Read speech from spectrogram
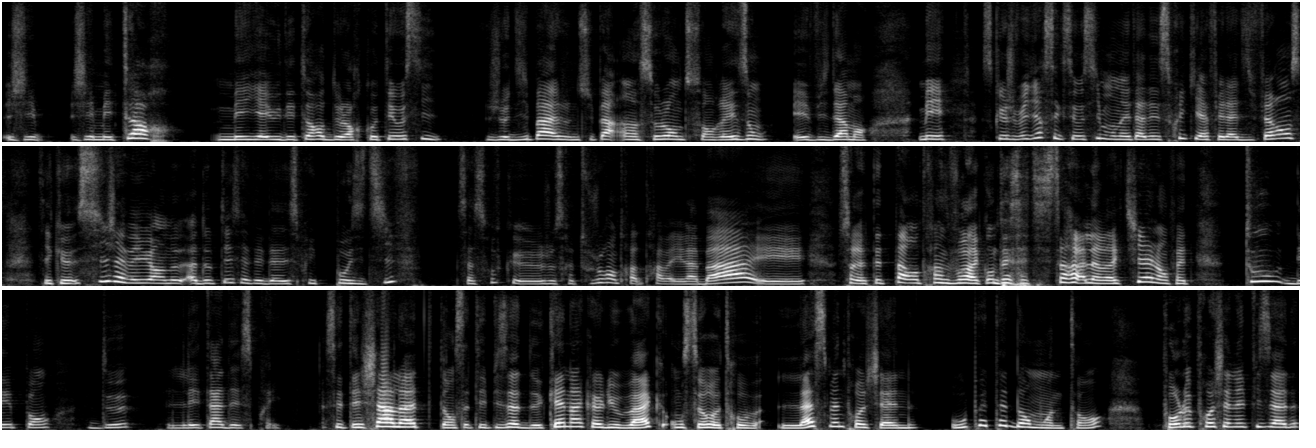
j'ai mes torts. Mais il y a eu des torts de leur côté aussi. Je dis pas, je ne suis pas insolente sans raison, évidemment. Mais ce que je veux dire, c'est que c'est aussi mon état d'esprit qui a fait la différence. C'est que si j'avais eu adopté cet état d'esprit positif, ça se trouve que je serais toujours en train de travailler là-bas et je serais peut-être pas en train de vous raconter cette histoire à l'heure actuelle. En fait, tout dépend de l'état d'esprit. C'était Charlotte dans cet épisode de Can I Call You Back? On se retrouve la semaine prochaine, ou peut-être dans moins de temps, pour le prochain épisode.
